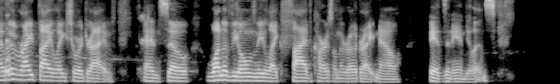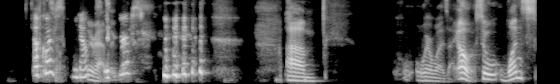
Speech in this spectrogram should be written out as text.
I live right by Lakeshore Drive. And so one of the only like five cars on the road right now is an ambulance. Of course, so, you know, first. um, where was I? Oh, so once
